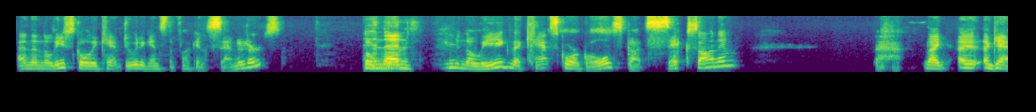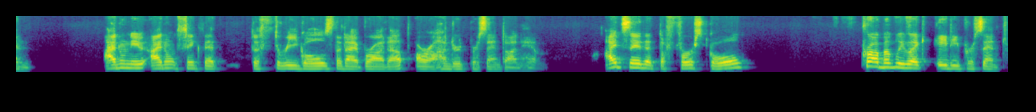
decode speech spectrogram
and then the Leafs goalie can't do it against the fucking Senators. The and then team in the league that can't score goals got six on him. Like again, I don't even, I don't think that the three goals that I brought up are hundred percent on him. I'd say that the first goal, probably like eighty percent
